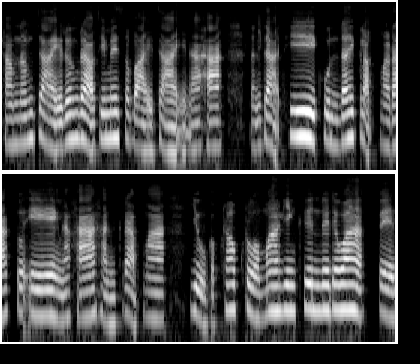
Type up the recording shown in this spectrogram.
ช้ำน้ำใจเรื่องราวที่ไม่สบายใจนะคะ หลังจากที่คุณได้กลับมารักตัวเองนะคะ หันกลับมาอยู่กับครอบครัวมากยิ่งขึ้นเรียกได้ว่าเป็น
